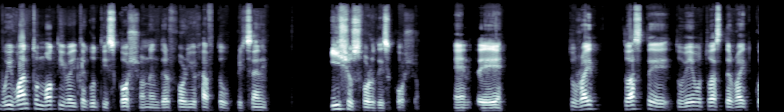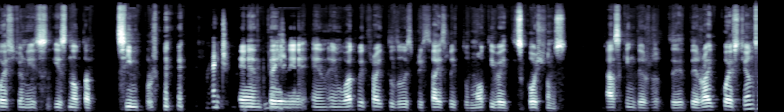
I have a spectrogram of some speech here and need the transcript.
we want to motivate a good discussion, and therefore you have to present issues for discussion, and uh, to write to ask the to be able to ask the right question is is not that simple. Right. and, Right. uh, and and what we try to do is precisely to motivate discussions asking the, the the right questions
